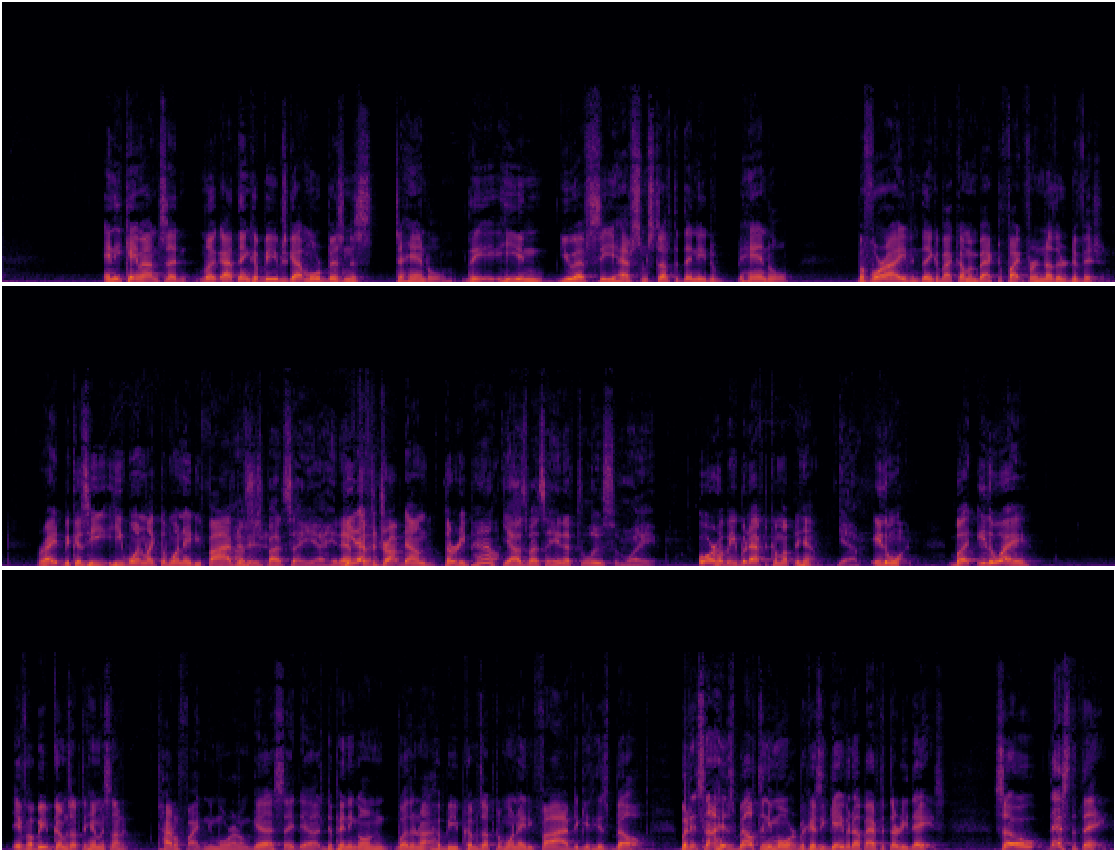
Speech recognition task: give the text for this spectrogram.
and he came out and said, "Look, I think Khabib's got more business to handle. The he and UFC have some stuff that they need to handle before I even think about coming back to fight for another division." Right? Because he he won like the 185 I was division. just about to say, yeah, he'd have, He'd to, have to drop down 30 pounds. Yeah, I was about to say he'd have to lose some weight. Or Khabib would have to come up to him. Yeah. Either one. But either way, if Khabib comes up to him, it's not a title fight anymore, I don't guess, uh, depending on whether or not Khabib comes up to 185 to get his belt. But it's not his belt anymore because he gave it up after 30 days. So that's the thing.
